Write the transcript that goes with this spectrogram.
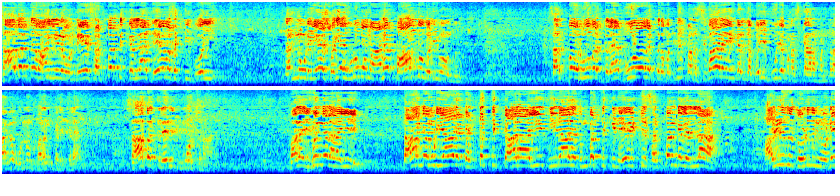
சாபத்தை வாங்கின உடனே சர்ப்பத்துக்கெல்லாம் தேவசக்தி போய் தன்னுடைய சுய உருவமான பாம்பு வடிவம் வந்துருக்கு. சர்ப்ப ரூபத்துல பூலோகத்துல வந்து பல சிவாலயங்கள்ல போய் பூஜை புனஸ்காரம் பண்றாங்க. ஒன்னும் பலன் கிடைக்கல. சாபத்திலிருந்து விமோசனம் பல யுகங்களாகி தாங்க முடியாத கஷ்டத்துக்கு ஆளாகி தீராத துன்பத்துக்கு நேரிட்டு சர்ப்பங்கள் எல்லாம் அழுது தொழுதுனோடனே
